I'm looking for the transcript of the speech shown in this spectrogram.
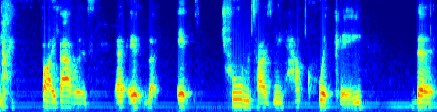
like five hours. Uh, it it traumatized me how quickly that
